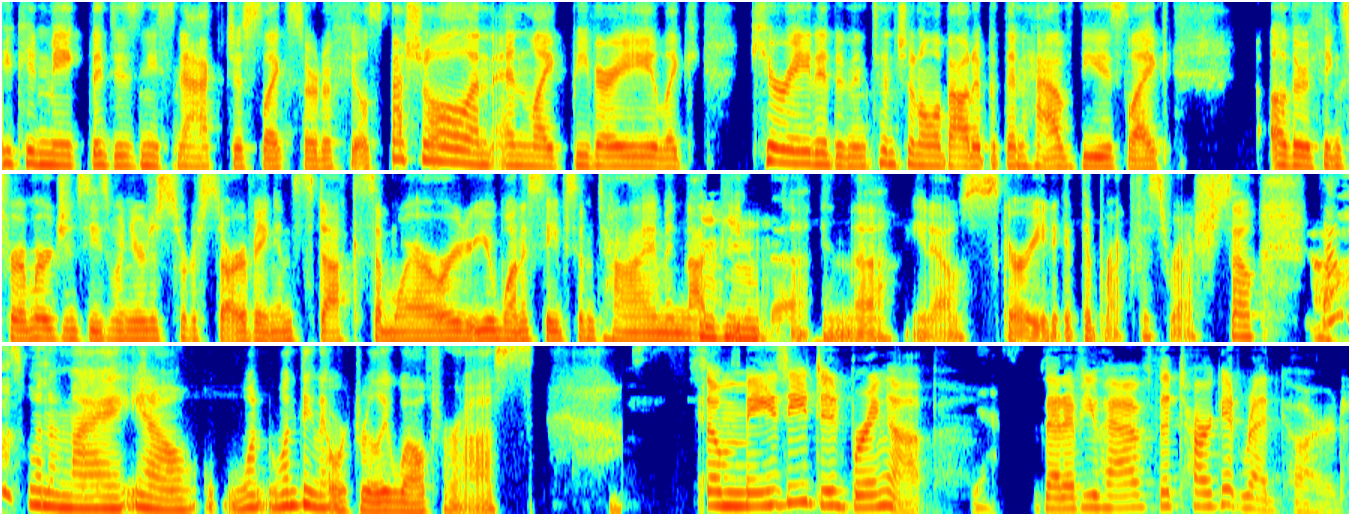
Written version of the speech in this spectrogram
you can make the Disney snack just like sort of feel special and and like be very like curated and intentional about it, but then have these like other things for emergencies when you're just sort of starving and stuck somewhere or you want to save some time and not be in Mhm. the in the you know scurry to get the breakfast rush. So that was one of my you know one one thing that worked really well for us. So Maisie did bring up yes. that if you have the Target Red card,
